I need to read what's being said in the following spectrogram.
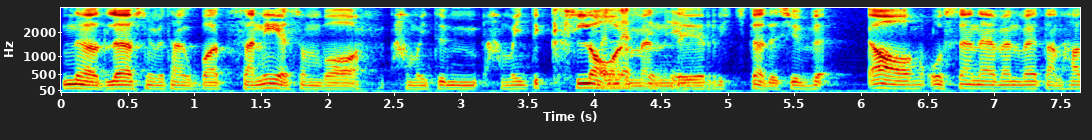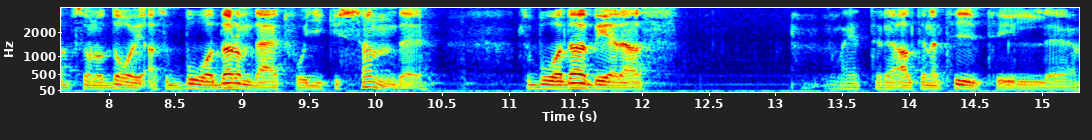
nödlösning med tanke på att Sané som var... Han var inte, han var inte Men klar men, nästintill. det ryktades ju... Ja, och sen även vad heter han, Hudson och Doy. Alltså båda de där två gick ju sönder. Så båda deras vad heter det, alternativ till eh,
